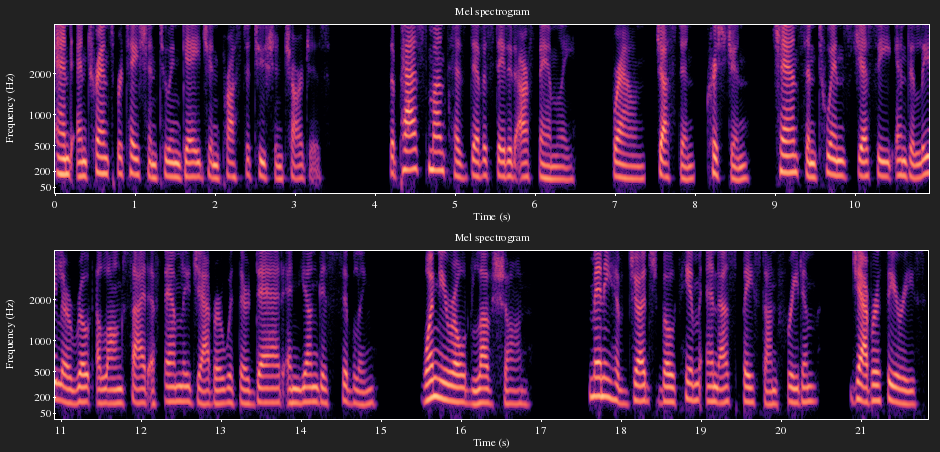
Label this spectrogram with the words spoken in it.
and, and transportation to engage in prostitution charges. The past month has devastated our family. Brown, Justin, Christian, Chance and twins Jessie and D'Lila wrote alongside a family jabber with their dad and youngest sibling, one year old Love Sean. Many have judged both him and us based on freedom, jabber theories,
